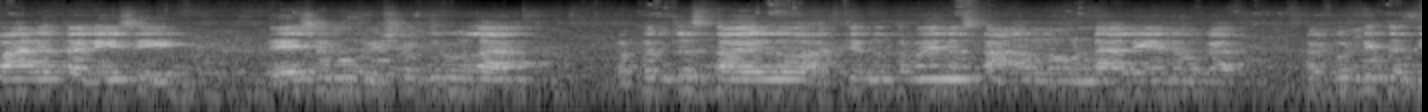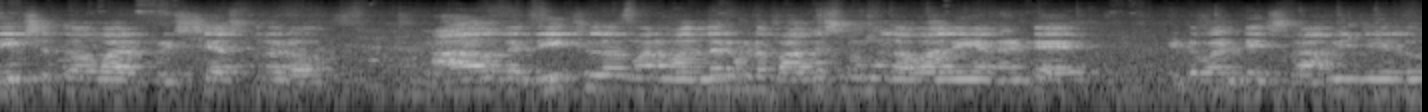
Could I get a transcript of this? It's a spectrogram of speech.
భారత్ అనేసి దేశము విశ్వగురువుల ప్రపంచ స్థాయిలో అత్యున్నతమైన స్థానంలో ఉండాలి అని ఒక అకుంఠిత దీక్షతో వారు కృషి చేస్తున్నారో. ఆ ఒక దీక్షలో మనం అందరూ కూడా భాగస్వాములు అవ్వాలి అని అంటే ఇటువంటి స్వామీజీలు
